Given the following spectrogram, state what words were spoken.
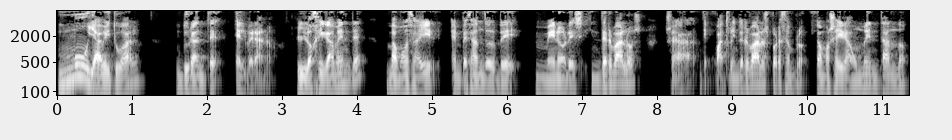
muy habitual durante el verano. Lógicamente, vamos a ir empezando de menores intervalos, o sea, de cuatro intervalos, por ejemplo, y vamos a ir aumentando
